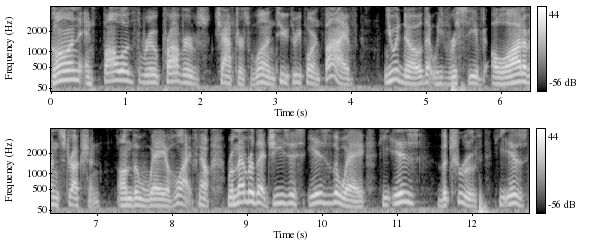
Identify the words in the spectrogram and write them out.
gone and followed through Proverbs chapters 1, 2, 3, 4, and 5, you would know that we've received a lot of instruction on the way of life. Now, remember that Jesus is the way, He is the truth, He is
